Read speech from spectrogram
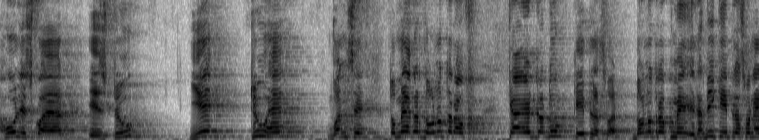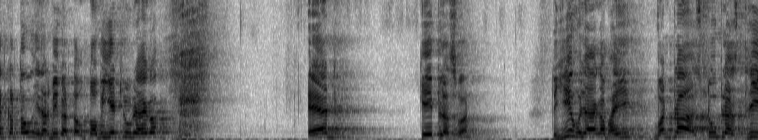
होल स्क्वायर इज़ ट्रू ये ट्रू है वन से। तो मैं अगर दोनों तरफ़ क्या ऐड कर दूँ? k प्लस वन दोनों तरफ़ मैं इधर भी k प्लस वन ऐड करता हूँ, इधर भी करता हूँ। तो अभी ये ट्रू रहेगा। एड k प्लस वन तो ये हो जाएगा भाई one plus two plus three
